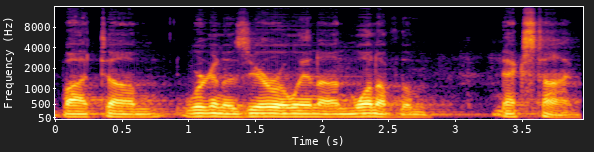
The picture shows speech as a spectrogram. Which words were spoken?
but um, we're going to zero in on one of them next time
